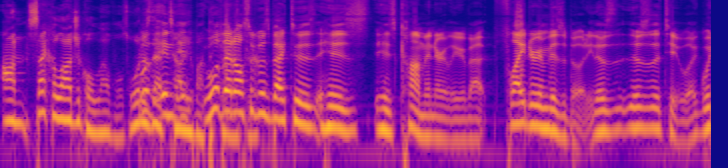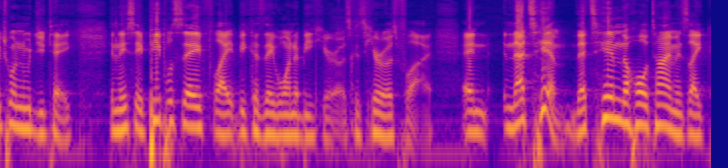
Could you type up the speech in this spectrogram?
on psychological levels. What does that and- tell you about? well, the that also goes back to his, his his comment earlier about flight or invisibility. Those those are the two. Like, which one would you take? And they say people say flight because they want to be heroes because heroes fly, and and that's him. That's him the whole time. Is like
